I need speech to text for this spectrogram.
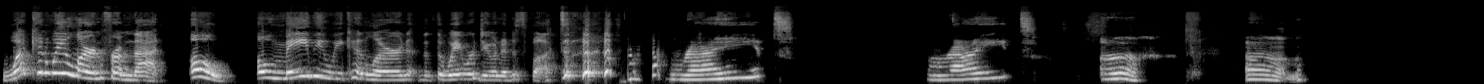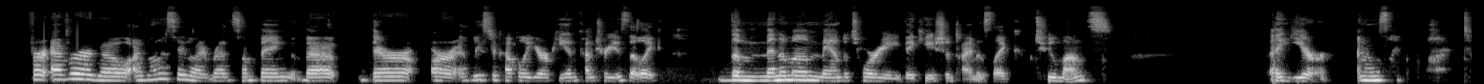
what can we learn from that? Oh, oh, maybe we can learn that the way we're doing it is fucked. Right. Right. Ugh. Um forever ago, I want to say that I read something that there are at least a couple of European countries that like the minimum mandatory vacation time is like 2 months a year. And I was like, what?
